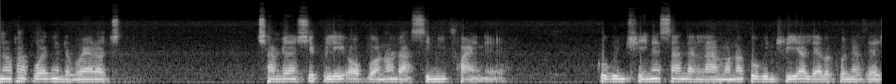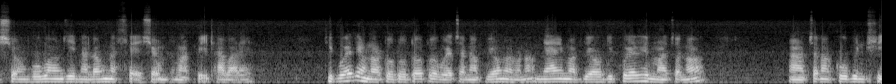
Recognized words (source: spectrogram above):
နောက်ထပ်ပွဲစဉ်တစ်ပွဲကတော့ Championship Play-off ပေါ့နော်ဒါ Semi Final Coventry နဲ့ Sunderland ပေါ့နော် Coventry က level 90ရှုံးဂိုးပေါင်းကြီးနှလုံး20ရှုံးဒီမှာပေးထားပါတယ်ဒီပွဲစဉ်တော့တူတူတော့တော့ပဲကျွန်တော်ပြောမှာပေါ့နော်အများကြီးမပြောဒီပွဲစဉ်မှာကျွန်တော်အာကျွန်တော် Coventry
